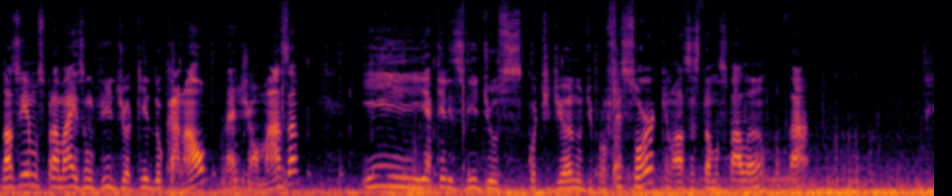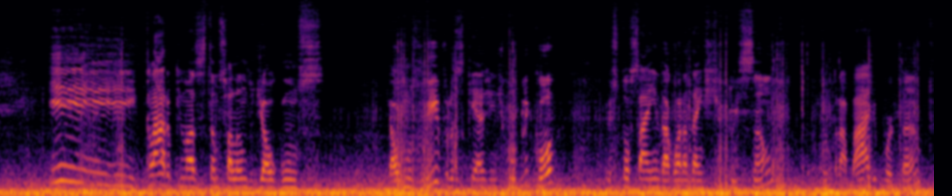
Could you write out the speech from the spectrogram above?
nós viemos para mais um vídeo aqui do canal, né, Geomasa, e aqueles vídeos cotidiano de professor que nós estamos falando, tá? E claro que nós estamos falando de alguns de alguns livros que a gente publicou. Eu estou saindo agora da instituição trabalho, portanto.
